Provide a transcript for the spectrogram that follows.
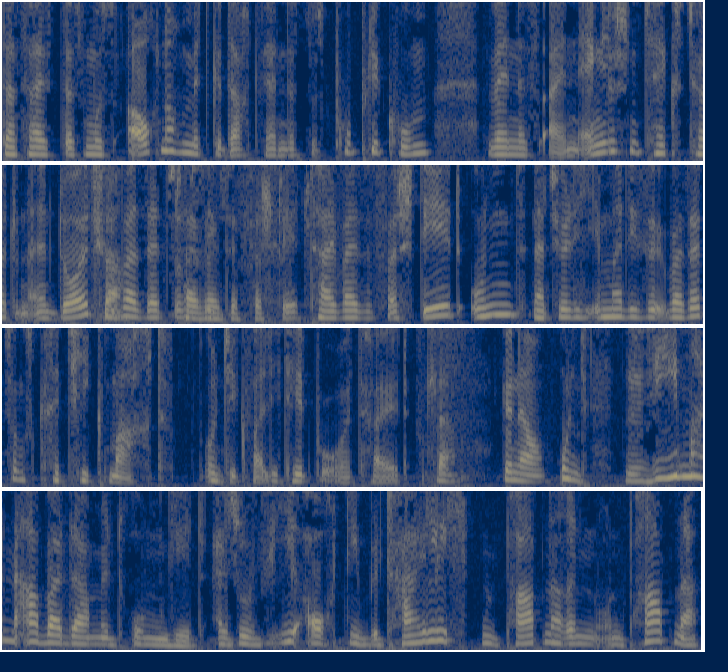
Das heißt, das muss auch noch mitgedacht werden, dass das Publikum, wenn es einen englischen Text hört und eine deutsche Klar, Übersetzung teilweise sieht, versteht. teilweise versteht und natürlich immer diese Übersetzungskritik macht und die Qualität beurteilt. Klar. Genau. Und wie man aber damit umgeht, also wie auch die beteiligten Partnerinnen und Partner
